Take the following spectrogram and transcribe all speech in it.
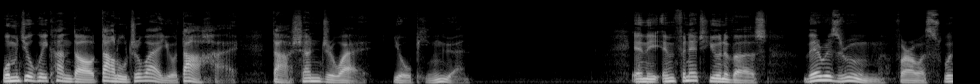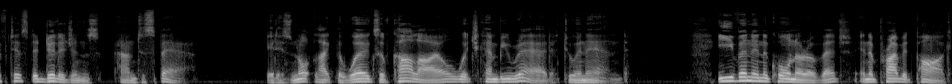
我们就会看到大陆之外有大海，大山之外有平原。In the infinite universe, there is room for our swiftest diligence and to spare. It is not like the works of Carlyle, which can be read to an end. even in a corner of it, in a private park,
